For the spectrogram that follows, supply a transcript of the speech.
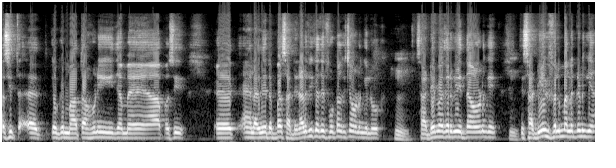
ਅਸੀਂ ਕਿਉਂਕਿ ਮਾਤਾ ਹੁਣੀ ਜਾਂ ਮੈਂ ਆਪ ਅਸੀਂ ਐ ਲੱਗਦੇ ਰੱਬਾ ਸਾਡੇ ਨਾਲ ਵੀ ਕਦੇ ਫੋਟੋ ਖਿਚਾਉਣਗੇ ਲੋਕ। ਸਾਡੇ ਮਗਰ ਵੀ ਇਦਾਂ ਆਉਣਗੇ ਤੇ ਸਾਡੀਆਂ ਵੀ ਫਿਲਮਾਂ ਲੱਗਣਗੀਆਂ।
